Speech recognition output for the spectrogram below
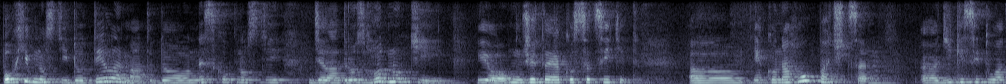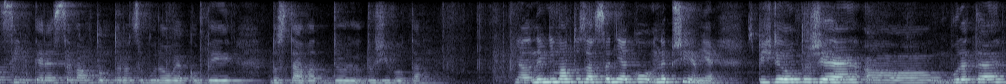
pochybností, do dilemat, do neschopnosti dělat rozhodnutí. Jo, můžete jako se cítit uh, jako na houpačce uh, díky situacím, které se vám v tomto roce budou jakoby dostávat do, do života. Ale nevnímám to zásadně jako nepříjemně. Spíš jde o to, že uh, budete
